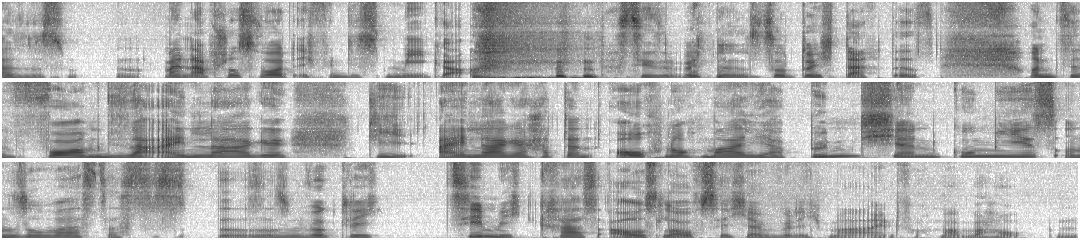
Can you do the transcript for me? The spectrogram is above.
Also das ist mein Abschlusswort, ich finde es mega, dass diese Windel so durchdacht ist. Und diese Form dieser Einlage, die Einlage hat dann auch nochmal ja Bündchen, Gummis und sowas. Das ist, das ist wirklich ziemlich krass auslaufsicher, würde ich mal einfach mal behaupten,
